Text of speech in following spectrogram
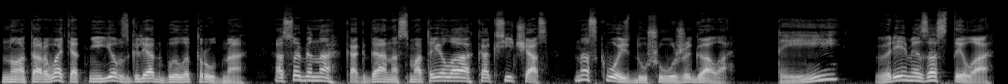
но оторвать от нее взгляд было трудно. Особенно, когда она смотрела, как сейчас, насквозь душу выжигала. «Ты?» Время застыло.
